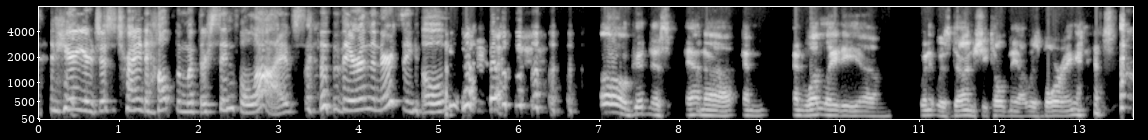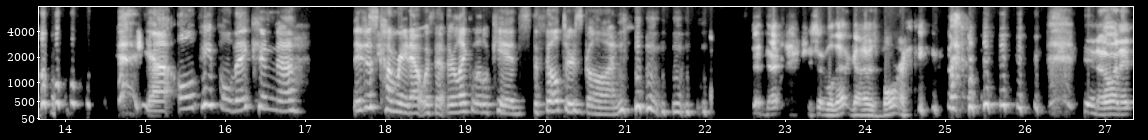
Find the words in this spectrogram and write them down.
and here you're just trying to help them with their sinful lives. They're in the nursing home. oh goodness, and uh, and and one lady, um, when it was done, she told me I was boring. yeah, old people they can. Uh, they just come right out with it. They're like little kids. The filter's gone that, she said, well, that guy was boring, you know, and it,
